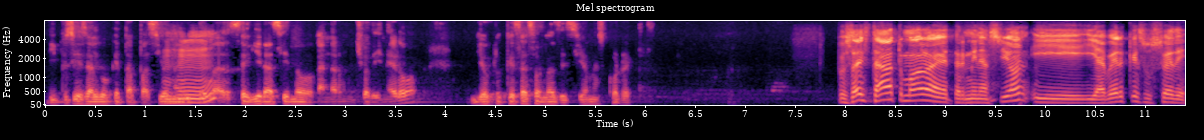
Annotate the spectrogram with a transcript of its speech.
Y pues si es algo que te apasiona y te va a seguir haciendo ganar mucho dinero, yo creo que esas son las decisiones correctas. Pues ahí está, tomado la determinación y, a ver qué sucede.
